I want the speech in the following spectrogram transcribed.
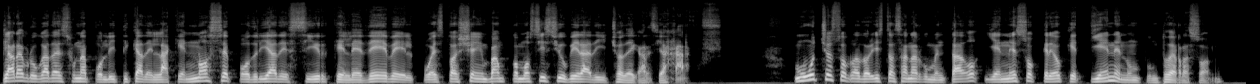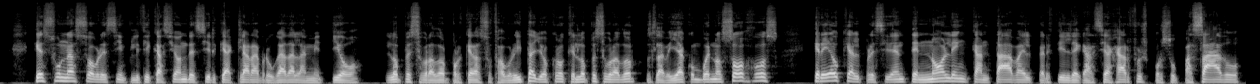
Clara Brugada es una política de la que no se podría decir que le debe el puesto a Sheinbaum como si se hubiera dicho de García Harfuch. Muchos obradoristas han argumentado, y en eso creo que tienen un punto de razón, que es una sobresimplificación decir que a Clara Brugada la metió López Obrador porque era su favorita. Yo creo que López Obrador pues, la veía con buenos ojos. Creo que al presidente no le encantaba el perfil de García Harfuch por su pasado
